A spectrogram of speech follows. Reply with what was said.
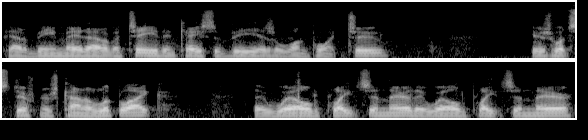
If you had a beam made out of a T, then k sub V is a 1.2. Here's what stiffeners kind of look like. They weld plates in there, they weld plates in there,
